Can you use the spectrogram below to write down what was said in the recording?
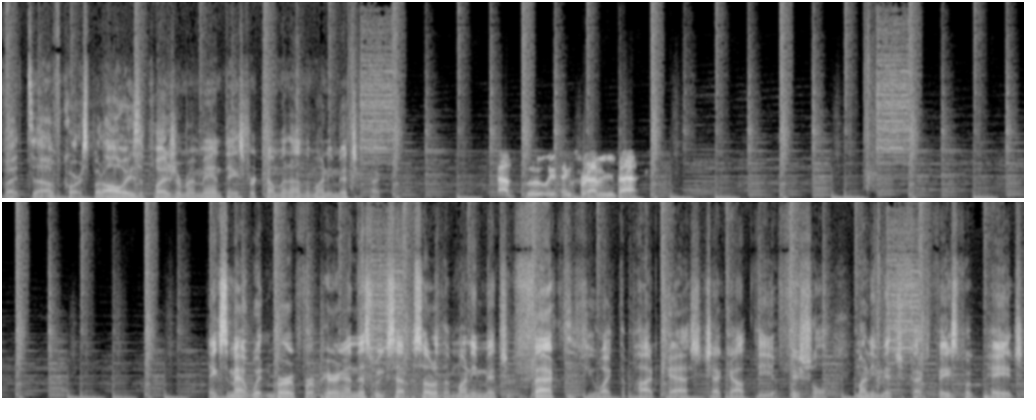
but uh, of course. But always a pleasure, my man. Thanks for coming on the Money Mitch Effect. Absolutely. Thanks for having me back. Thanks to Matt Wittenberg for appearing on this week's episode of the Money Mitch Effect. If you like the podcast, check out the official Money Mitch Effect Facebook page,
